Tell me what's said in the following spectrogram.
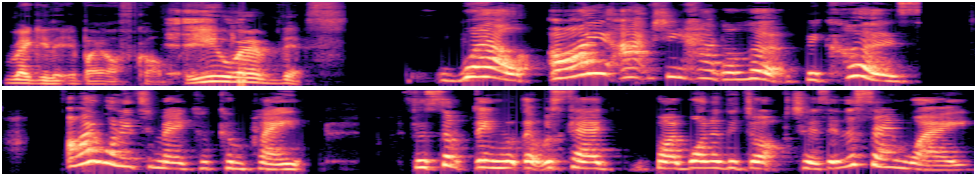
regulated by Ofcom? Are you aware of this? Well, I actually had a look because I wanted to make a complaint for something that was said by one of the doctors in the same way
